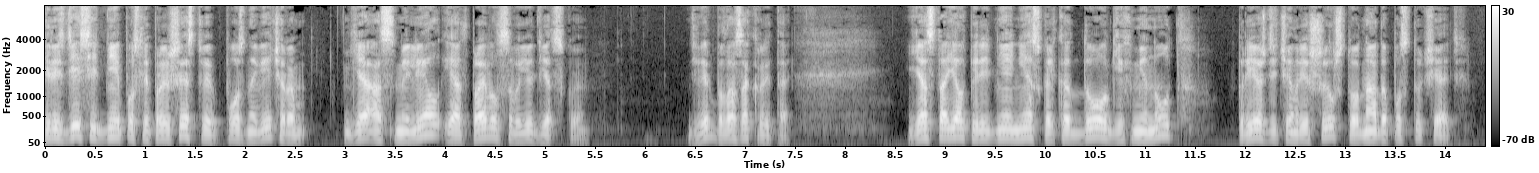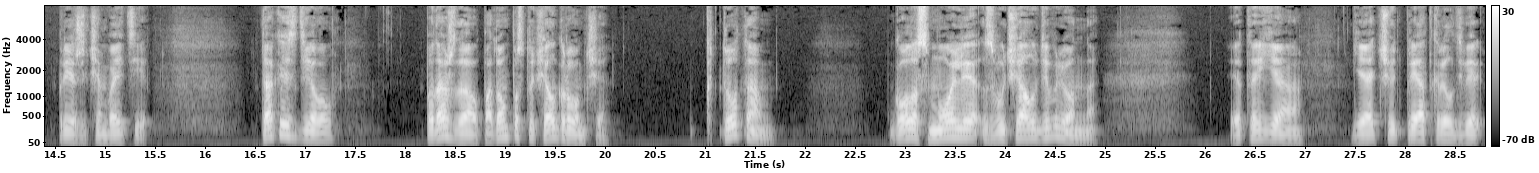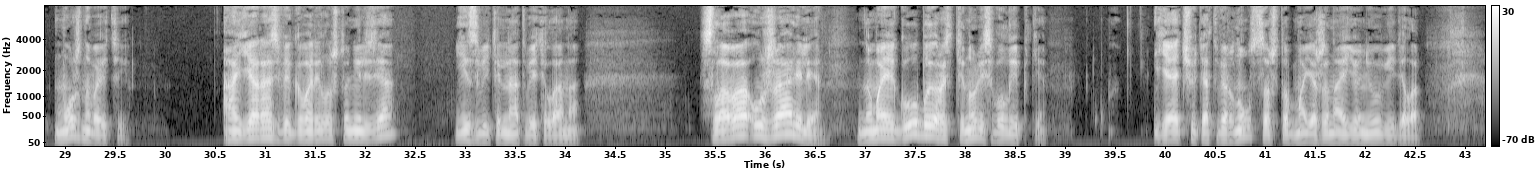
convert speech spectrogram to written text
Через десять дней после происшествия, поздно вечером, я осмелел и отправился в ее детскую. Дверь была закрыта. Я стоял перед ней несколько долгих минут, прежде чем решил, что надо постучать, прежде чем войти. Так и сделал. Подождал, потом постучал громче. «Кто там?» Голос Молли звучал удивленно. «Это я. Я чуть приоткрыл дверь. Можно войти?» «А я разве говорила, что нельзя?» — язвительно ответила она. Слова ужалили, но мои губы растянулись в улыбке. Я чуть отвернулся, чтобы моя жена ее не увидела.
